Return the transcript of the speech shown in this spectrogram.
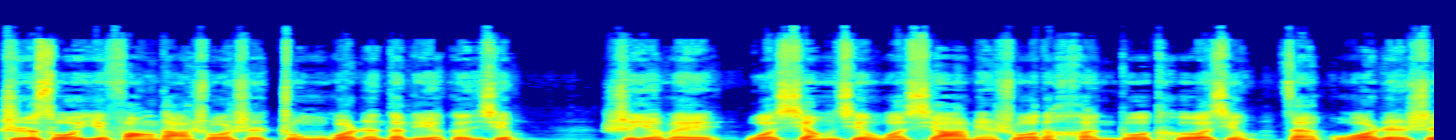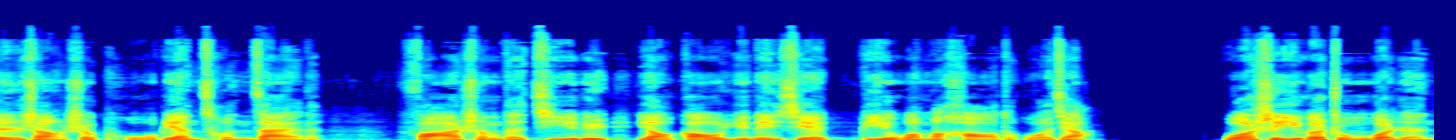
之所以放大说是中国人的劣根性，是因为我相信我下面说的很多特性在国人身上是普遍存在的，发生的几率要高于那些比我们好的国家。我是一个中国人，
